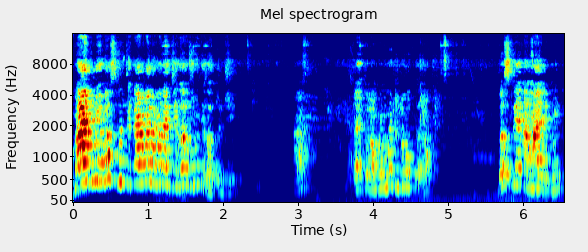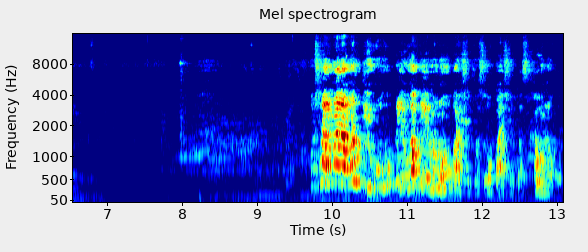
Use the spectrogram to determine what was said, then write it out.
माझी मी बसली होती काय मला म्हणायची गरज होती का तुझी? हा? काय तुला मी म्हणलं होतं का? बसले ना माझी मी. कुशाल मला म्हणती उकली वकली म्हणून उपाशी बस उपाशी बस खाऊ नकोस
